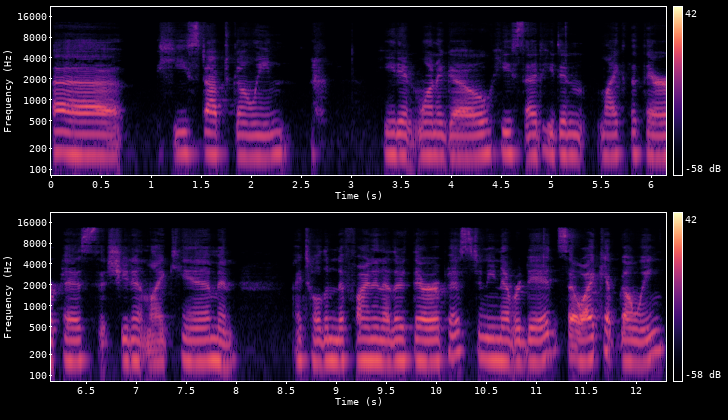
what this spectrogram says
uh, he stopped going. He didn't want to go. He said he didn't like the therapist, that she didn't like him, and I told him to find another therapist, and he never did. So I kept going,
